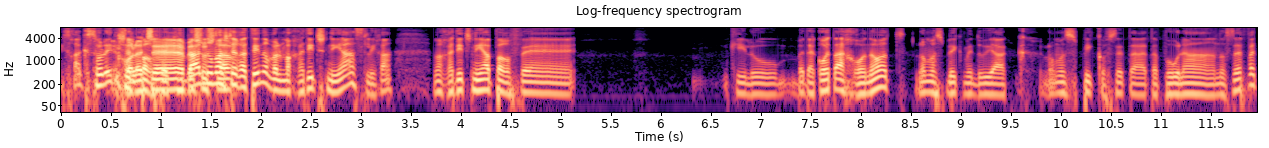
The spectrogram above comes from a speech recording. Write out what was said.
משחק סולידי של פרפה. קיבלנו שבאיזשהו מה שלב- שרצינו, אבל מחצית שנייה, סליחה, מחצית שנייה פרפה, כאילו, בדקות האחרונות, לא מספיק מדויק, לא מספיק עושה את הפעולה הנוספת.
